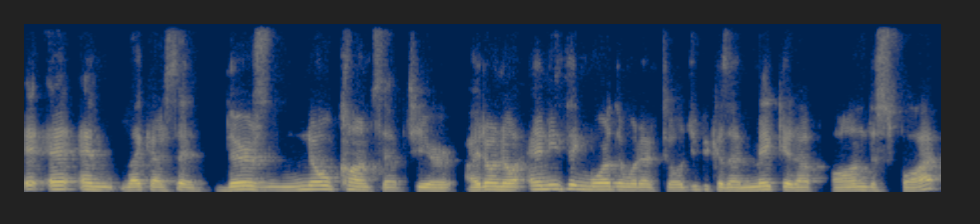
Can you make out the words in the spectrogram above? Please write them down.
and, and like I said, there's no concept here. I don't know anything more than what I've told you because I make it up on the spot.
